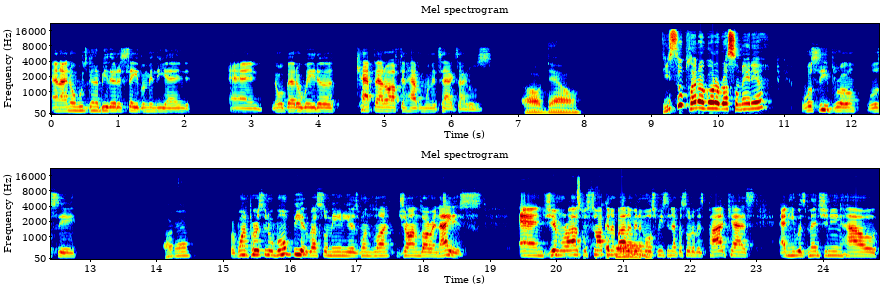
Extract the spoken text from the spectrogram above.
and I know who's gonna be there to save him in the end. And no better way to cap that off than have him win the tag titles. Oh damn. Do you still plan on going to WrestleMania? We'll see, bro. We'll see. Okay. But one person who won't be at WrestleMania is one John Laurinaitis. And Jim Ross was talking about him in the most recent episode of his podcast, and he was mentioning how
